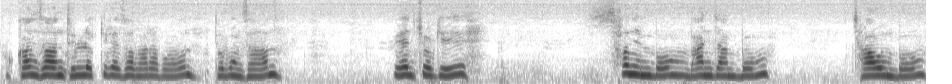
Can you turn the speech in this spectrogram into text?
북한산 둘레길에서 바라본 도봉산 왼쪽이 선인봉, 만잔봉, 자운봉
